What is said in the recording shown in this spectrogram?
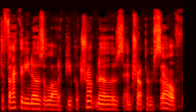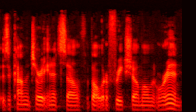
the fact that he knows a lot of people Trump knows and Trump himself is a commentary in itself about what a freak show moment we're in,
